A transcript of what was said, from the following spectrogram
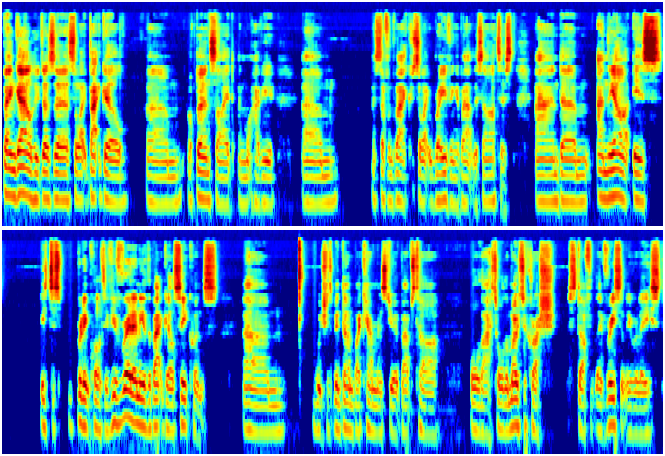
Bengal, who does uh, so like Batgirl um, or Burnside and what have you. Um, and stuff on the back, so like raving about this artist, and um, and the art is is just brilliant quality. If you've read any of the Batgirl sequence, um, which has been done by Cameron Stewart, Babs Tarr, all that, all the Motor Crush stuff that they've recently released,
